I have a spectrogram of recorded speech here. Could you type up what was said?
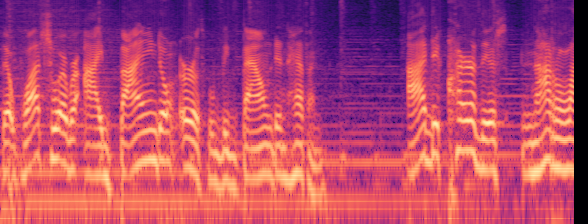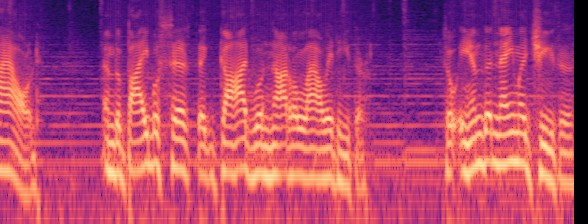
that whatsoever I bind on earth will be bound in heaven. I declare this not aloud, and the Bible says that God will not allow it either. So, in the name of Jesus,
